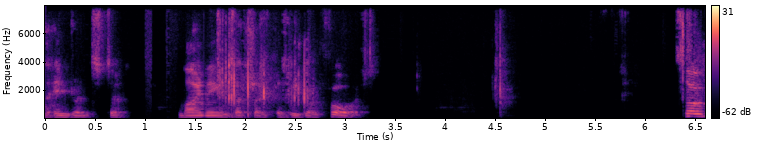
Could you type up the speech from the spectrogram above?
a hindrance to mining and such like as we go forward. So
